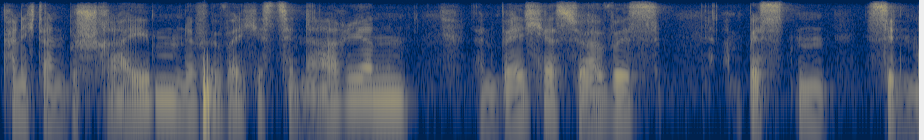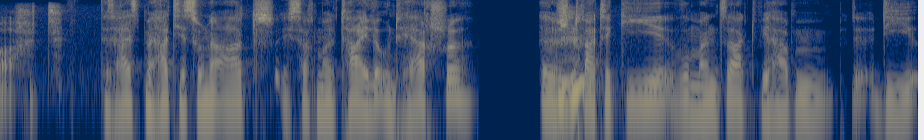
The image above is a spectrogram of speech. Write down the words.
kann ich dann beschreiben, ne, für welche Szenarien dann welcher Service am besten Sinn macht. Das heißt, man hat hier so eine Art, ich sag mal, Teile- und Herrsche-Strategie, mhm. wo man sagt, wir haben die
